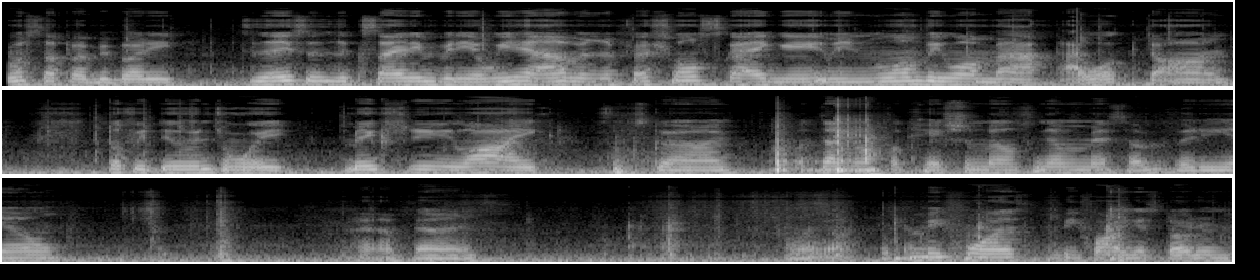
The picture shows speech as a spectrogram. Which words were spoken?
What's up everybody? Today's an exciting video. We have an official Skye Gaming 1v1 map I worked on. So if you do enjoy, make sure you like, subscribe, with that notification bell so you never miss a video. Okay, guys. Oh my god. And before before I get started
